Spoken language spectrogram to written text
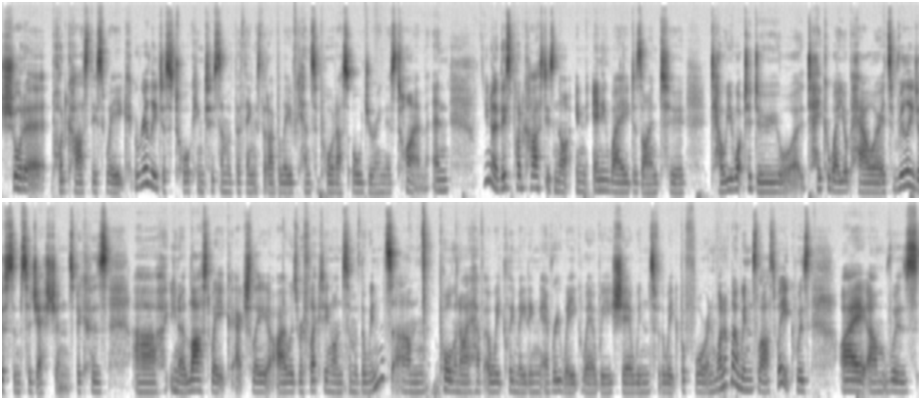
shorter podcast this week, really just talking to some of the things that I believe can support us all during this time. And you know, this podcast is not in any way designed to tell you what to do or take away your power. It's really just some suggestions because, uh, you know, last week actually I was reflecting on some of the wins. Um, Paul and I have a weekly meeting every week where we share wins for the week before. And one of my wins last week was I um, was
